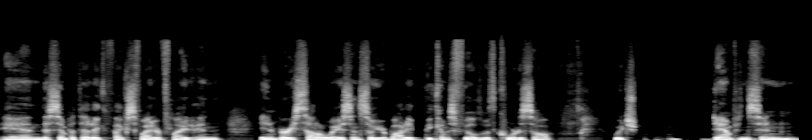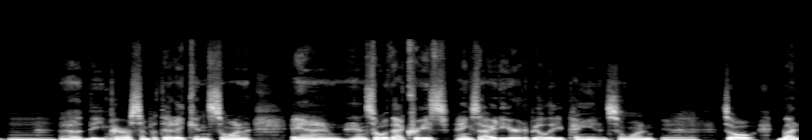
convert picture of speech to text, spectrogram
and the sympathetic affects fight or flight, and in very subtle ways, and so your body becomes filled with cortisol, which dampens and uh, the parasympathetic and so on, and and so that creates anxiety, irritability, pain, and so on. Yeah. So, but,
